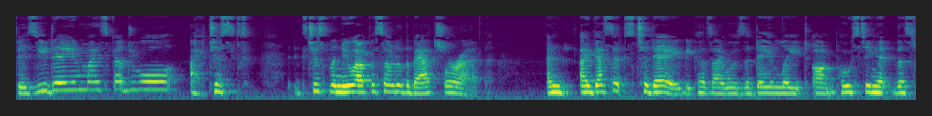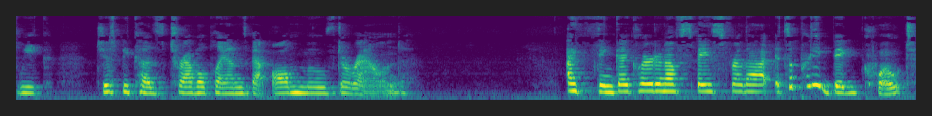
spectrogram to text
busy day in my schedule. I just, it's just the new episode of The Bachelorette. And I guess it's today because I was a day late on posting it this week just because travel plans got all moved around. I think I cleared enough space for that. It's a pretty big quote.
